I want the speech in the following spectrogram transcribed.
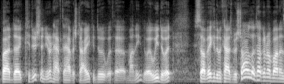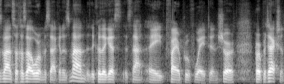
But uh, kedushin, you don't have to have a star. You could do it with uh, money, the way we do it. So vekedim mikash b'shtar, they're talking about his man. So Chazal weren't misakin his man because I guess it's not a fireproof way to ensure her protection.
